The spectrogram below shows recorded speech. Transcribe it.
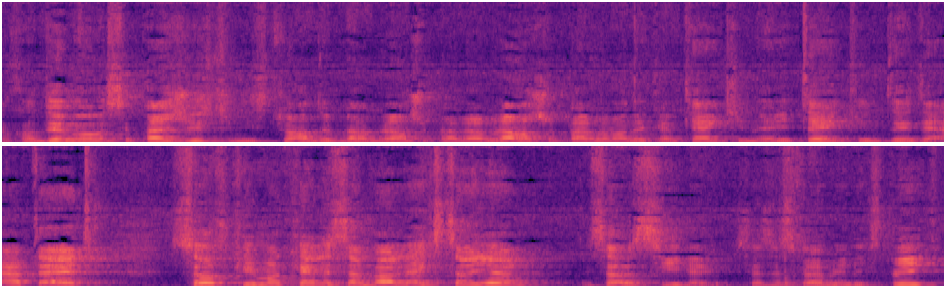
Donc en deux mots, c'est pas juste une histoire de barbe blanche ou pas barbe blanche, je parle vraiment de quelqu'un qui méritait, qui était apte à être, sauf qu'il manquait le symbole extérieur. Et ça aussi, il a eu. Ça, c'est ce que la Bible explique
